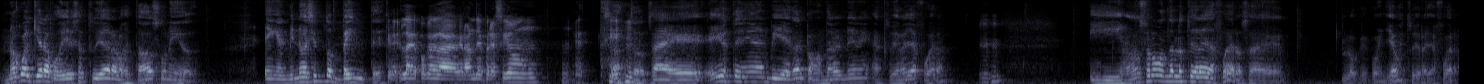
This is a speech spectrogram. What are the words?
No cualquiera podía irse a estudiar a los Estados Unidos. En el 1920. que es la época de la Gran Depresión. Este, Exacto. O sea, eh, ellos tenían el billetal para mandar al nene a estudiar allá afuera. Y no solo mandarlo a estudiar allá afuera, o sea, eh, lo que conlleva estudiar allá afuera.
